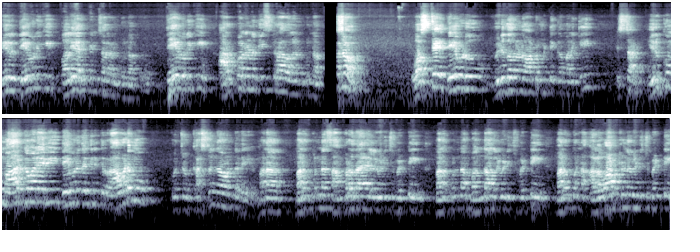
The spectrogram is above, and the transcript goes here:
మీరు దేవునికి బలి అర్పించాలనుకున్నప్పుడు దేవునికి అర్పణను తీసుకురావాలనుకున్నప్పుడు వస్తే దేవుడు విడుదలను ఆటోమేటిక్గా మనకి ఇస్తాడు. ఇరుకు మార్గం అనేది దేవుని దగ్గరికి రావడము కొంచెం కష్టంగా ఉంటుంది. మన మనకున్న సాంప్రదాయాలు విడిచిపెట్టి మనకున్న బంధాలు విడిచిపెట్టి మనకున్న అలవాట్లను విడిచిపెట్టి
